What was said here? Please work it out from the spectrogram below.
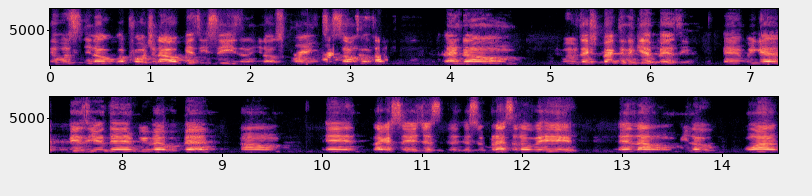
it was you know approaching our busy season, you know, spring to summer, and um, we was expecting to get busy, and we got busier than we've ever been. Um, and like I said, it's just it's a blessing over here, and um, you know, one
